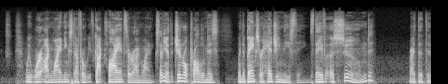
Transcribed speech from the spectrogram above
we, we're unwinding stuff or we've got clients that are unwinding stuff. You know the general problem is when the banks are hedging these things, they've assumed, right, that the,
